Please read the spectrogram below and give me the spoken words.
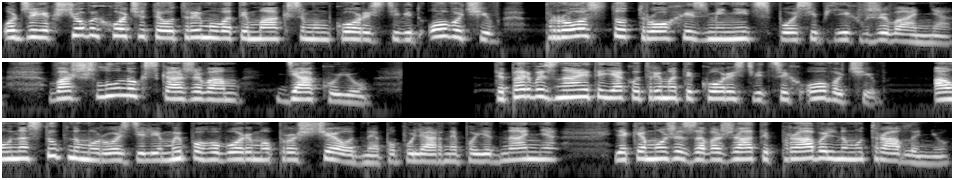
Отже, якщо ви хочете отримувати максимум користі від овочів, просто трохи змініть спосіб їх вживання. Ваш шлунок скаже вам дякую. Тепер ви знаєте, як отримати користь від цих овочів. А у наступному розділі ми поговоримо про ще одне популярне поєднання, яке може заважати правильному травленню,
